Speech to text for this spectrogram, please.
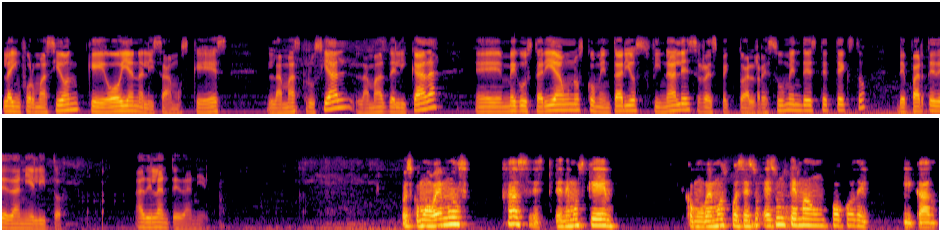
la información que hoy analizamos, que es la más crucial, la más delicada. Eh, me gustaría unos comentarios finales respecto al resumen de este texto de parte de Danielito. Adelante, Daniel. Pues como vemos, tenemos que, como vemos, pues es, es un tema un poco delicado.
